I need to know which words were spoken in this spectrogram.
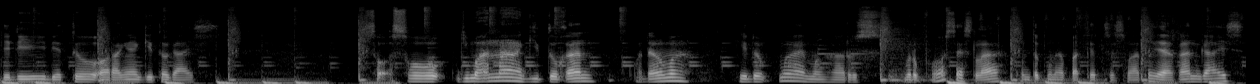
Jadi dia tuh orangnya gitu guys. Sok-sok gimana gitu kan. Padahal mah hidup mah emang harus berproses lah untuk mendapatkan sesuatu ya kan guys?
